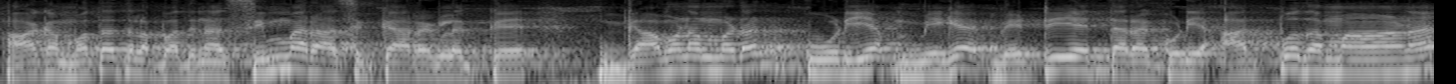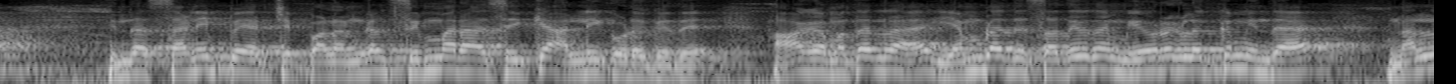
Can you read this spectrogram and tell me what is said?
ஆக மொத்தத்தில் பார்த்தீங்கன்னா சிம்ம ராசிக்காரர்களுக்கு கவனமுடன் கூடிய மிக வெற்றியை தரக்கூடிய அற்புதமான இந்த சனிப்பெயர்ச்சி பலன்கள் சிம்ம ராசிக்கு அள்ளி கொடுக்குது. ஆக மொத்தத்தில் எண்பது சதவீதம் இவர்களுக்கும் இந்த நல்ல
